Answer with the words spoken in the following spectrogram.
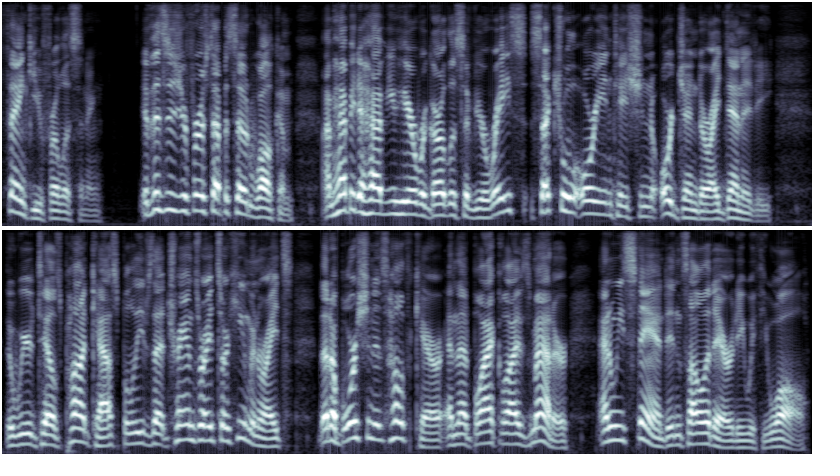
Thank you for listening. If this is your first episode, welcome. I'm happy to have you here regardless of your race, sexual orientation, or gender identity. The Weird Tales podcast believes that trans rights are human rights, that abortion is healthcare, and that Black Lives Matter, and we stand in solidarity with you all.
